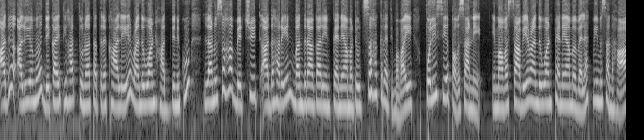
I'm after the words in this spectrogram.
අද අලුයම දෙකයි තිහත් තුනත් අතර කාලයේ රැඳවන් හත් දෙනෙකු ලනු සහ බෙඩ්ෂීට් ආධාරයෙන් බන්ධනාගාරයෙන් පැනයාමට උත්සාහ කර ඇති බවයි පොලිසිය පවසන්නේ. එම අවස්ථාවේ රැඳවන් පැනයාම වැලැක්වීම සඳහා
